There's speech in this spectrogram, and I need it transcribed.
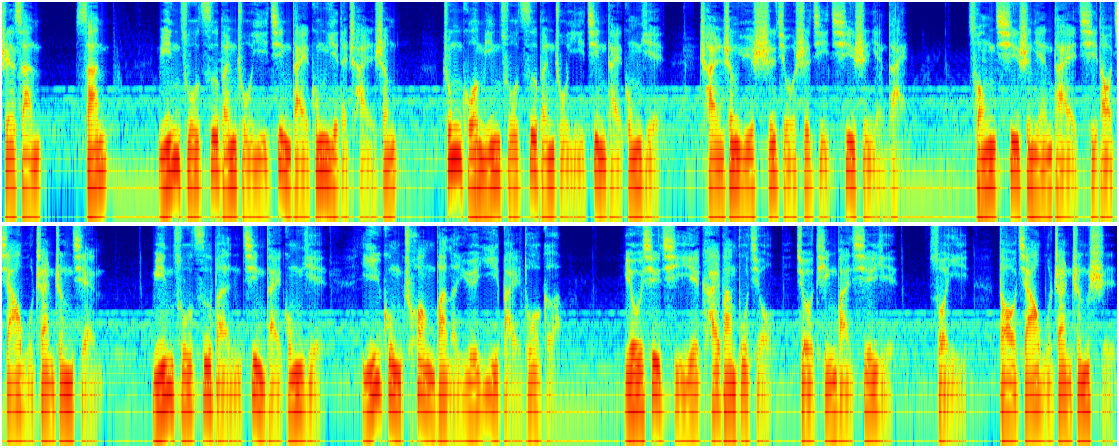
十三三，民族资本主义近代工业的产生。中国民族资本主义近代工业产生于十九世纪七十年代，从七十年代起到甲午战争前，民族资本近代工业一共创办了约一百多个，有些企业开办不久就停办歇业，所以到甲午战争时，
